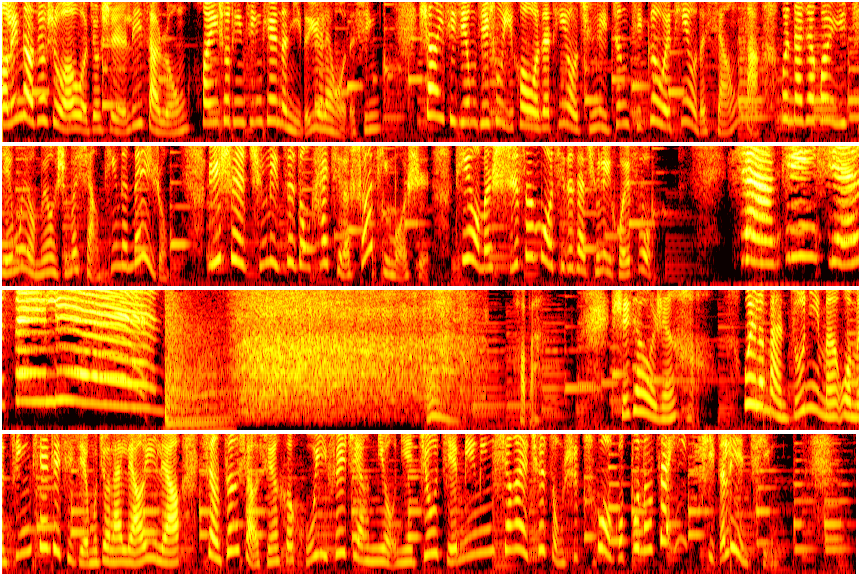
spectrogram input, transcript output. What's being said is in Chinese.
好领导就是我，我就是 Lisa 荣，欢迎收听今天的你的月亮我的心。上一期节目结束以后，我在听友群里征集各位听友的想法，问大家关于节目有没有什么想听的内容。于是群里自动开启了刷屏模式，听友们十分默契的在群里回复：想听贤妃恋。啊，好吧，谁叫我人好？为了满足你们，我们今天这期节目就来聊一聊像曾小贤和胡一菲这样扭捏纠结、明明相爱却总是错过、不能在一起的恋情。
